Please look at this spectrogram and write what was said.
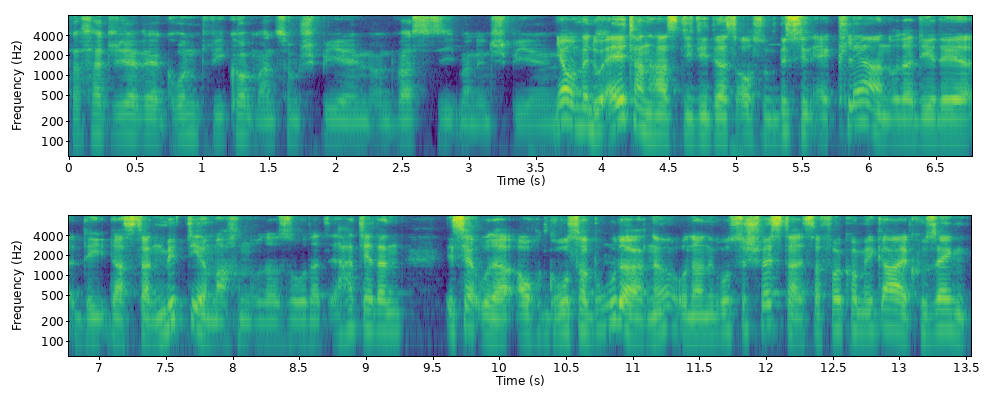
das ist halt wieder der Grund, wie kommt man zum Spielen und was sieht man in Spielen. Ja, und wenn du Eltern hast, die dir das auch so ein bisschen erklären oder dir der, die das dann mit dir machen oder so, das hat ja dann, ist ja, oder auch ein großer Bruder, ne? Oder eine große Schwester, ist da vollkommen egal, Cousin.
